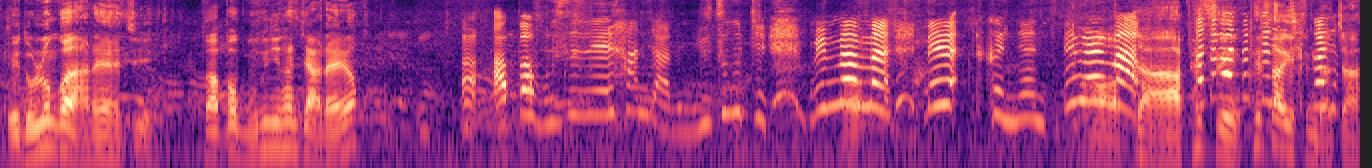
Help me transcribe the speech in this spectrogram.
여기 놀러 온 건 알아야지. 그 아빠 무슨 일 한지 알아요? 아 아빠 무슨 일 하는지 알아? 유튜브 지 맨날만 맨날 그냥 어, 맨날만 자, 패스, 패스하겠습니다. 자,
